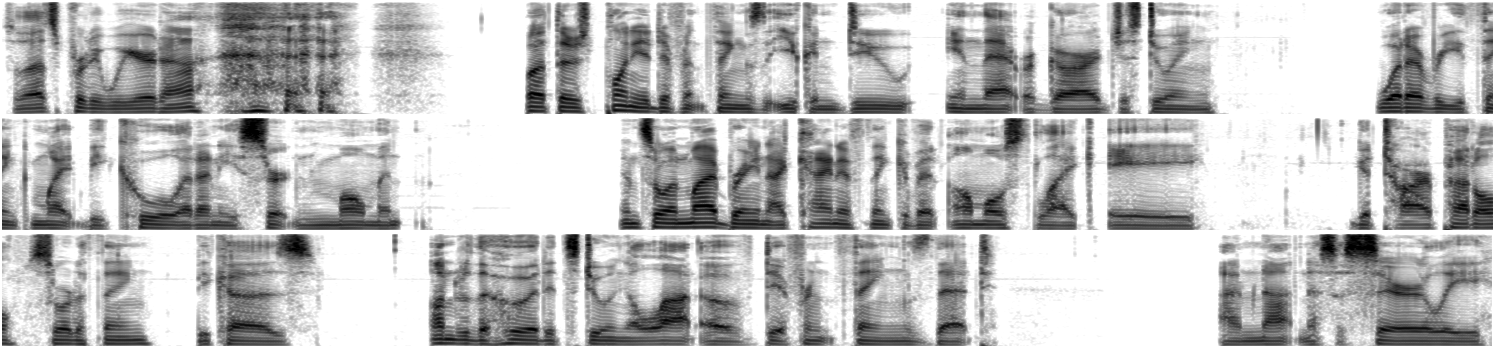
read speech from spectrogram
So that's pretty weird, huh? but there's plenty of different things that you can do in that regard, just doing whatever you think might be cool at any certain moment. And so in my brain, I kind of think of it almost like a guitar pedal sort of thing, because under the hood, it's doing a lot of different things that I'm not necessarily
